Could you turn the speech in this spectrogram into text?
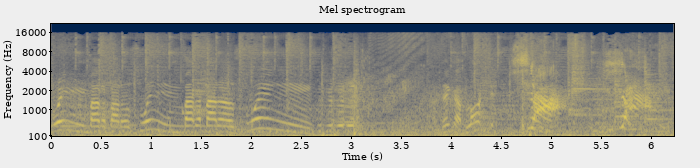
Swing, bada bada swing, bada bada swing. I think I blocked it. Shah! Shah!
